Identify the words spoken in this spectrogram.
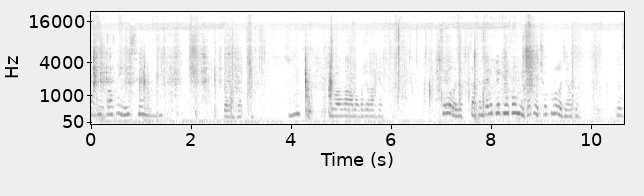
Abi bakayım hiç sevmiyorum. Yaptım. Ama kocalak yaptım. Şey olacak zaten delikli ekmek olmayacak ya çok mu olacaktı? Nasıl?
